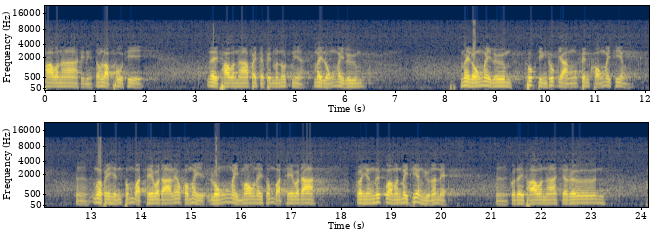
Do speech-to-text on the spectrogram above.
ภาวนาทีนี้สำหรับผู้ที่ได้ภาวนาไปแต่เป็นมนุษย์เนี่ย ไม่หลงไม่ลืม ไม่หลงไม่ลืม ทุกสิ่งทุกอย่างเป็นของไม่เที่ยง เมื่อไปเห็นสมบัติเทวดาแล้วก็ไม่หลงไม่เมาในสมบัติเทวดา ก็ยังนึกว่ามันไม่เที่ยงอยู่นั่นแหละก็ได้ภาวนาเจริญ ภ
